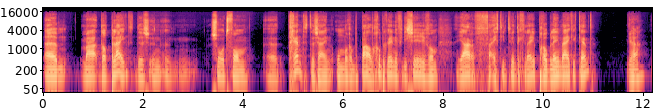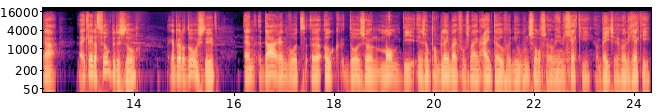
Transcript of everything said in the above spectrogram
Ehm, maar dat blijkt dus een, een soort van eh, trend te zijn onder een bepaalde groep. Ik weet niet of je die serie van een jaar of 15, 20 geleden, Probleemwijken, kent. ja. Ja, ik kreeg dat filmpje dus door. Ik heb jou dat doorgestuurd. En daarin wordt eh, ook door zo'n man die in zo'n probleemwijk, volgens mij in Eindhoven, Nieuw Woensel of zo, een gekkie, een beetje gewoon een gekkie,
